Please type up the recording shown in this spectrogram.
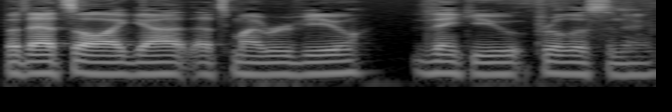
But that's all I got. That's my review. Thank you for listening.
